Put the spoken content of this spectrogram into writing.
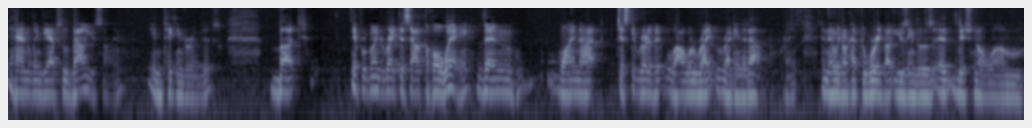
handling the absolute value sign in taking derivatives. But if we're going to write this out the whole way, then why not just get rid of it while we're write, writing it out, right? And then we don't have to worry about using those additional um,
